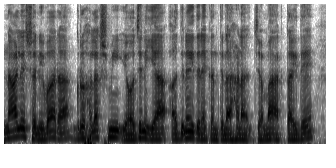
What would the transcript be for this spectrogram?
ನಾಳೆ ಶನಿವಾರ ಗೃಹಲಕ್ಷ್ಮಿ ಯೋಜನೆಯ ಹದಿನೈದನೇ ಕಂತಿನ ಹಣ ಜಮಾ ಆಗ್ತಾ ಇದೆ.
